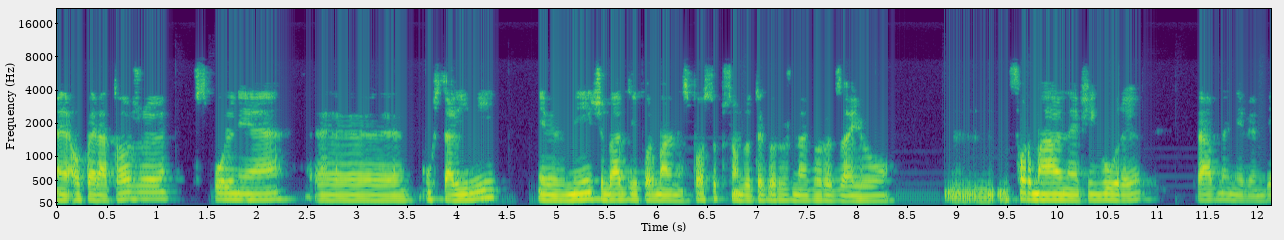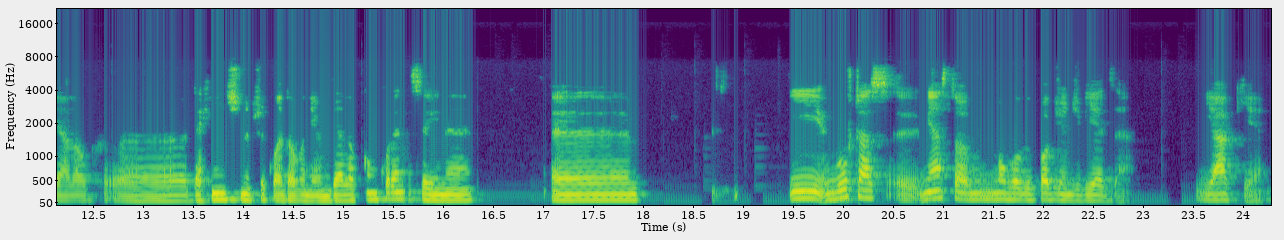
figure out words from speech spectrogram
e, operatorzy wspólnie e, ustalili, w mniej czy bardziej formalny sposób. Są do tego różnego rodzaju mm, formalne figury prawne, nie wiem, dialog e, techniczny przykładowo, nie wiem, dialog konkurencyjny. E, I wówczas e, miasto mogłoby powziąć wiedzę, jakie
